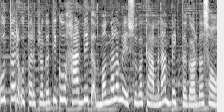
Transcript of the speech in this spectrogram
उत्तर उत्तर प्रगतिको हार्दिक मङ्गलमय शुभकामना व्यक्त गर्दछौँ।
